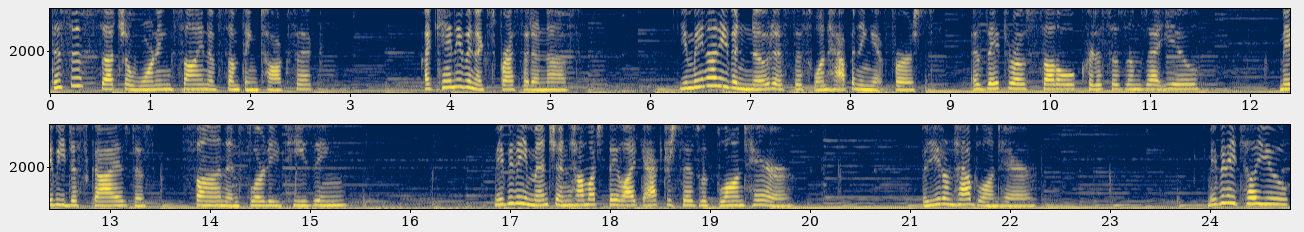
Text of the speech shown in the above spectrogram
This is such a warning sign of something toxic. I can't even express it enough. You may not even notice this one happening at first, as they throw subtle criticisms at you, maybe disguised as fun and flirty teasing. Maybe they mention how much they like actresses with blonde hair, but you don't have blonde hair. Maybe they tell you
